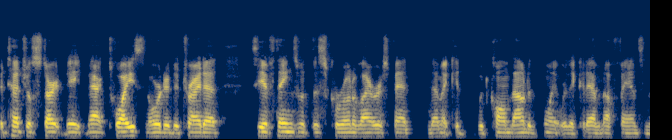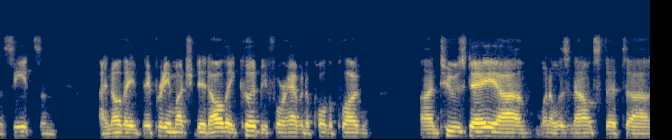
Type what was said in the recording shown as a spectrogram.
potential start date back twice in order to try to see if things with this coronavirus pandemic could would calm down to the point where they could have enough fans in the seats. And I know they they pretty much did all they could before having to pull the plug on Tuesday uh, when it was announced that uh,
